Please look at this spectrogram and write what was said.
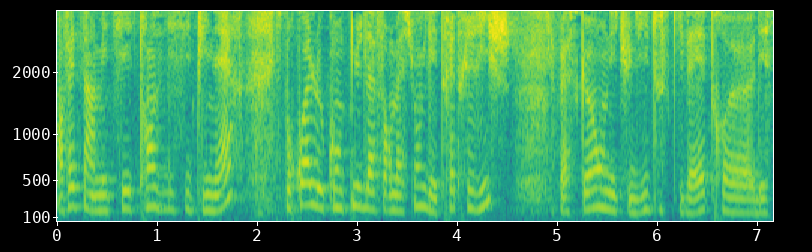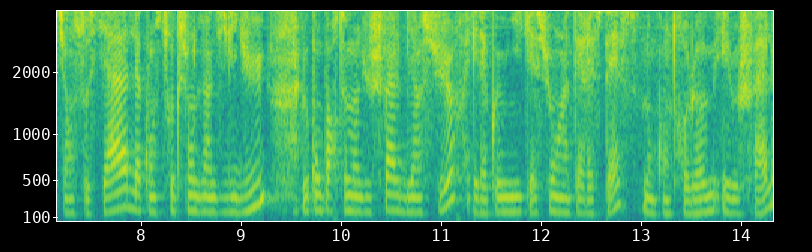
en fait, c'est un métier transdisciplinaire. C'est pourquoi le contenu de la formation, il est très très riche, parce qu'on étudie tout ce qui va être euh, des sciences sociales, la construction de l'individu, le comportement du cheval, bien sûr, et la communication interespèce, donc entre l'homme et le cheval.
